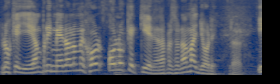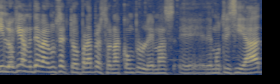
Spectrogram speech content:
los que llegan primero a lo mejor o los que quieren, las personas mayores. Claro. Y lógicamente va a haber un sector para personas con problemas eh, de motricidad,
